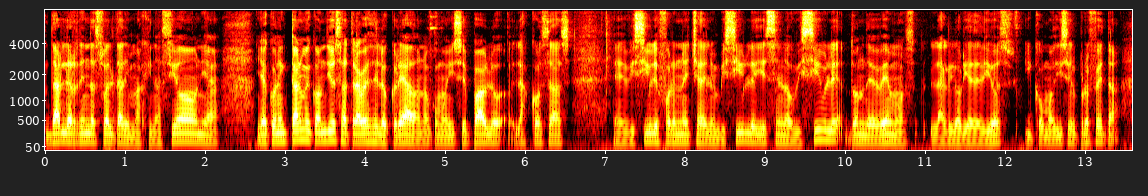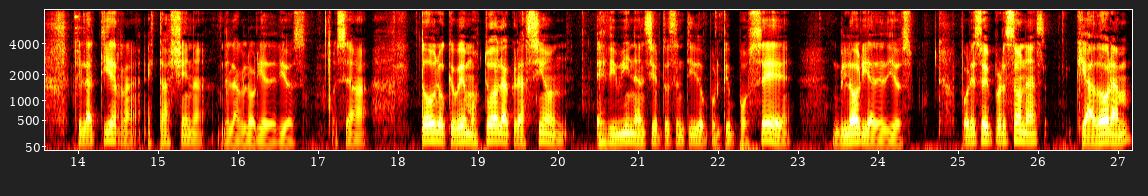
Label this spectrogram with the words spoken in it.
darle rienda suelta a la imaginación y a, conectarme con Dios a través de lo creado, ¿no? Como dice Pablo, las cosas eh, visibles fueron hechas de lo invisible y es en lo visible donde vemos la gloria de Dios y como dice el profeta, que la tierra está llena de la gloria de Dios. O sea, todo lo que vemos, toda la creación es divina en cierto sentido porque posee gloria de Dios. Por eso hay personas que adoran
